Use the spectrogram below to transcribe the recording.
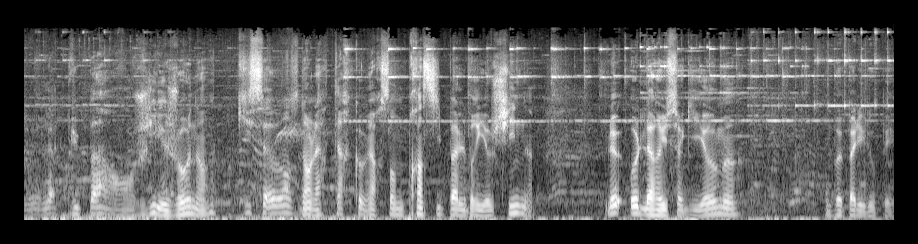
euh, la plupart en gilets jaunes, hein, qui s'avancent dans l'artère commerçante principale briochine, le haut de la rue Saint-Guillaume. On peut pas les louper.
